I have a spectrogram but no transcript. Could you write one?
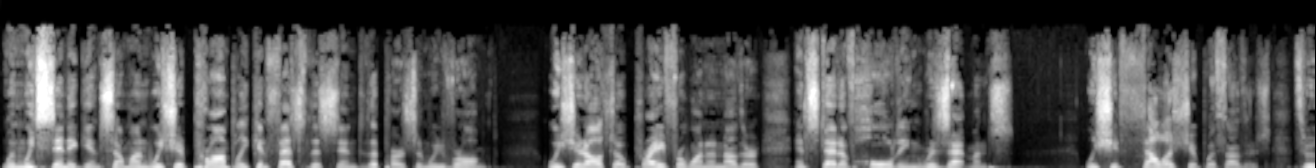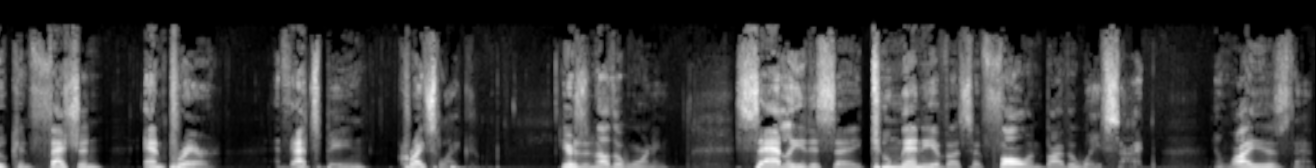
When we sin against someone, we should promptly confess this sin to the person we've wronged. We should also pray for one another instead of holding resentments. We should fellowship with others through confession and prayer. And that's being Christ like. Here's another warning Sadly to say, too many of us have fallen by the wayside. And why is that?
